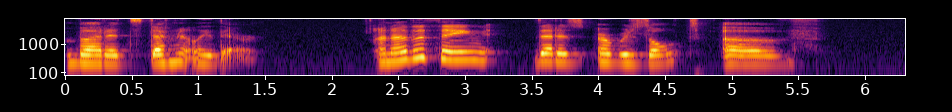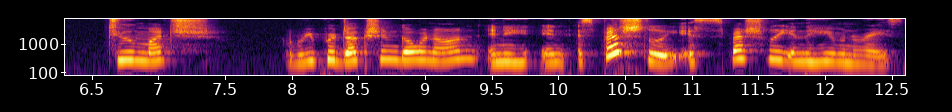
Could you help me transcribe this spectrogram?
but it's definitely there. Another thing that is a result of too much reproduction going on in in especially especially in the human race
